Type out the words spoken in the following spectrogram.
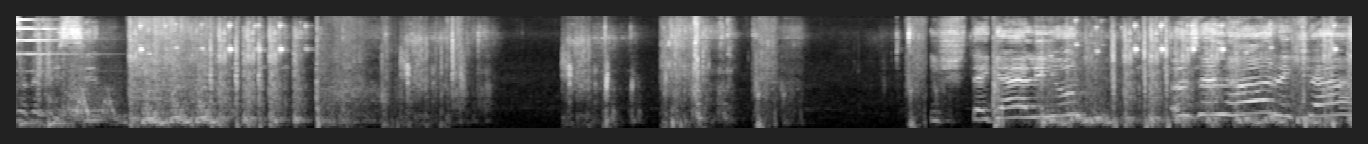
Şöyle pişsin. İşte geliyor özel harekat.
